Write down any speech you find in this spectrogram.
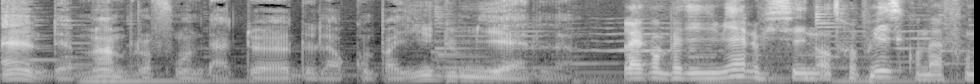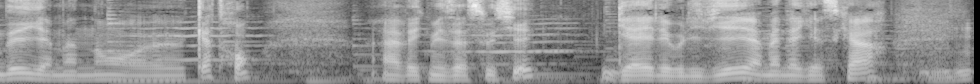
un des membres fondateurs de la compagnie du miel. La compagnie du miel, c'est une entreprise qu'on a fondée il y a maintenant 4 ans avec mes associés, Gaël et Olivier, à Madagascar. Mhm.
